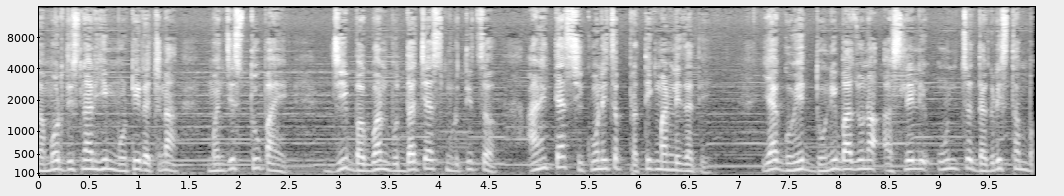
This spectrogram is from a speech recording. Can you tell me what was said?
समोर दिसणारी ही मोठी रचना म्हणजे स्तूप आहे जी भगवान बुद्धाच्या स्मृतीचं आणि त्या शिकवणीचं प्रतीक मानली जाते. या गुहेत दोन्ही बाजूंना असलेली उंच दगडी स्तंभ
